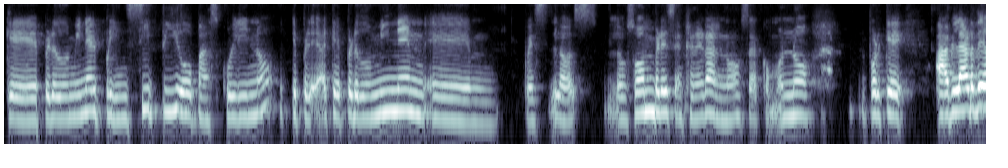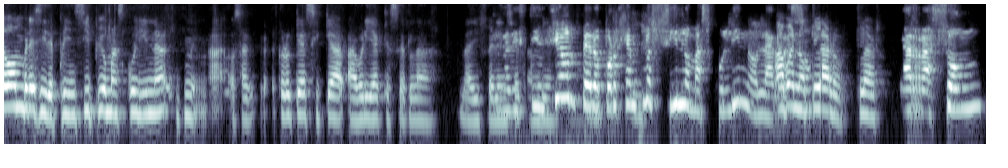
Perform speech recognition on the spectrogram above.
que predomine el principio masculino, que, que predominen em, pues los, los hombres en general, ¿no? O sea, como no, porque hablar de hombres y de principio masculina, ah, o sea, creo que así que habría que hacer la, la diferencia. La distinción, pero por ejemplo, sí lo masculino, la razón. Ah, bueno, claro, claro la razón,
